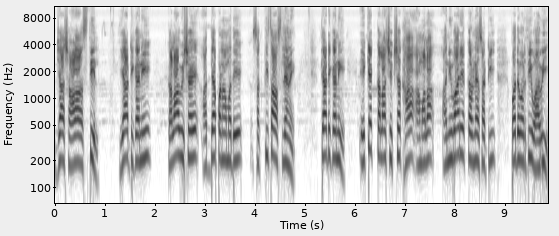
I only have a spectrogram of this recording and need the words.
ज्या शाळा असतील या ठिकाणी कलाविषय अध्यापनामध्ये सक्तीचा असल्याने त्या ठिकाणी एक एक कला शिक्षक हा आम्हाला अनिवार्य करण्यासाठी पदभरती व्हावी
